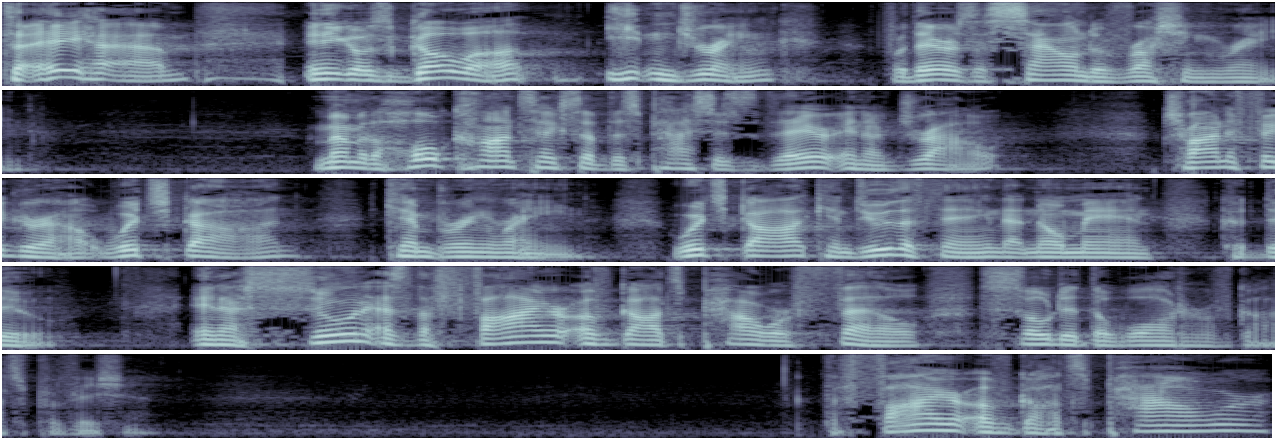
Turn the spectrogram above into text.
to Ahab and he goes, Go up, eat and drink, for there is a sound of rushing rain. Remember, the whole context of this passage, they're in a drought, trying to figure out which God can bring rain, which God can do the thing that no man could do. And as soon as the fire of God's power fell, so did the water of God's provision. The fire of God's power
